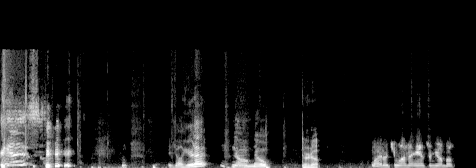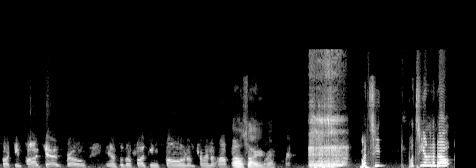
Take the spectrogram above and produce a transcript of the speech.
yes. Did y'all hear that? No. nope. Turn it up. Why don't you want to answer me on the fucking podcast, bro? Answer the fucking phone. I'm trying to opt. Oh, sorry, bro. What's he? What's he on about?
